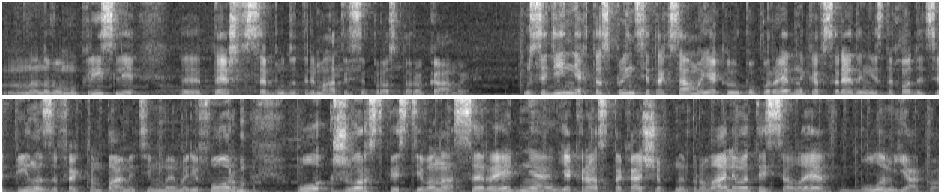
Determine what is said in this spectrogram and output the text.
на новому кріслі е, теж все буде триматися просто роками. У сидіннях та спинці, так само як і у попередника, всередині знаходиться піна з ефектом пам'яті Memory Form. По жорсткості вона середня, якраз така, щоб не провалюватись, але було м'яко.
